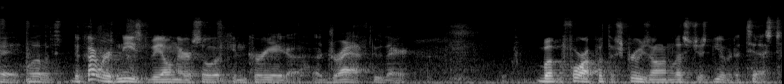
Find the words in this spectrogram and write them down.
Okay, well, the cover needs to be on there so it can create a, a draft through there. But before I put the screws on, let's just give it a test.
